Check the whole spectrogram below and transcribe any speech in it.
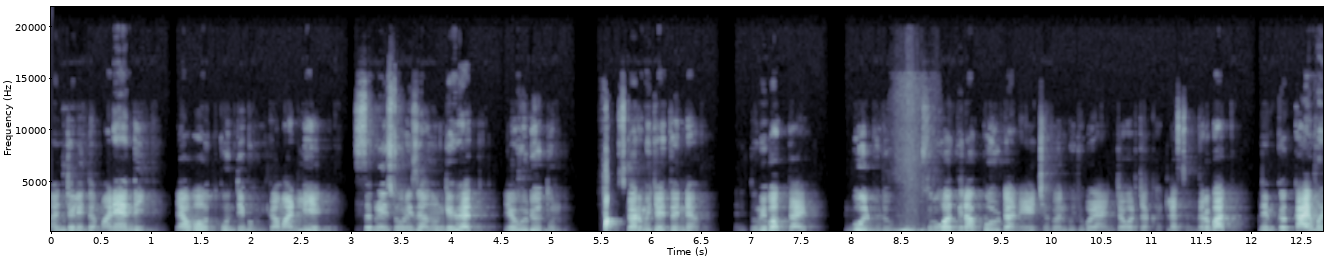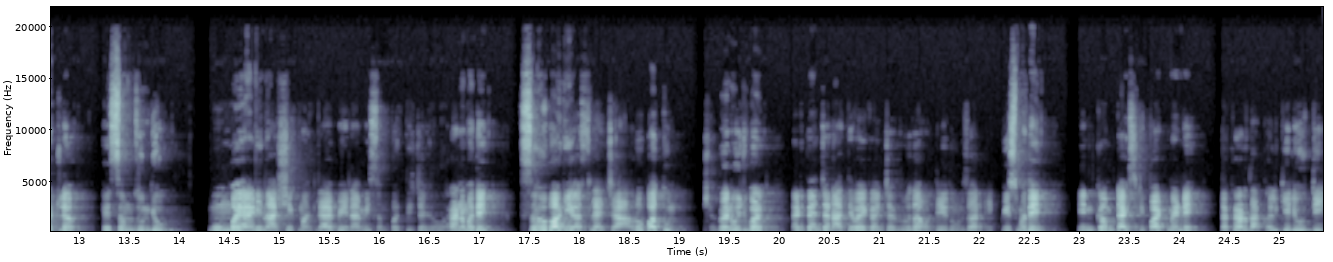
अंजली दमाने यांनी याबाबत कोणती भूमिका मांडली आहे? सगळी स्टोरी जाणून घेऊयात या व्हिडिओतून. नमस्कार मी चैतन्य आणि तुम्ही बघताय बोल भिडू. सुरुवातीला कोर्टाने छगन भुजबळ यांच्यावरच्या खटल्या संदर्भात नेमकं काय म्हटलं हे समजून घेऊ. मुंबई आणि नाशिकमधल्या बेनामी संपत्तीच्या व्यवहारांमध्ये सहभागी असल्याच्या आरोपातून छगन भुजबळ आणि त्यांच्या नातेवाईकांच्या विरोधामध्ये दोन हजार एकवीसमध्ये इन्कम टॅक्स डिपार्टमेंटने तक्रार दाखल केली होती.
